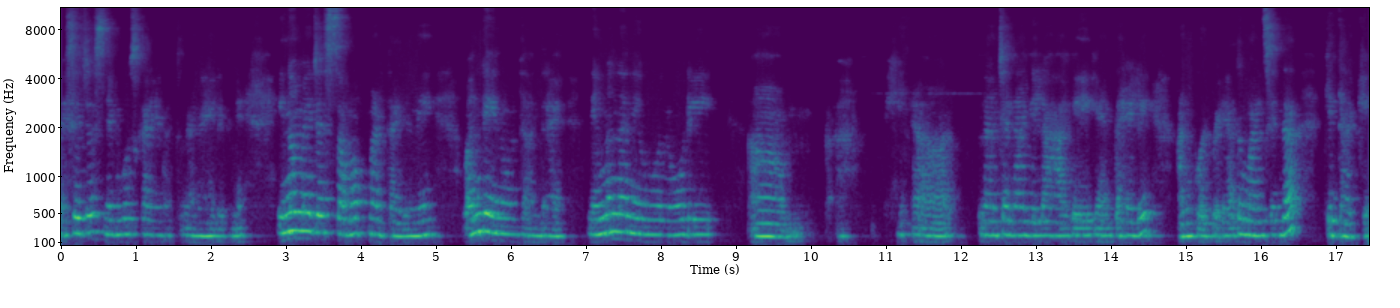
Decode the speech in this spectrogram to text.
ಮೆಸೇಜಸ್ ನಿಮಗೋಸ್ಕರ ಇವತ್ತು ನಾನು ಹೇಳಿದ್ದೀನಿ. ಇನ್ನೊಮ್ಮೆ ಜಸ್ಟ್ ಸಮ್ ಅಪ್ ಮಾಡ್ತಾ ಇದ್ದೀನಿ. ಒಂದೇನು ಅಂತ ಅಂದರೆ, ನಿಮ್ಮನ್ನ ನೀವು ನೋಡಿ ನಾನು ಚೆನ್ನಾಗಿಲ್ಲ ಹಾಗೆ ಹೀಗೆ ಅಂತ ಹೇಳಿ ಅನ್ಕೊಳ್ಬೇಡಿ. ಅದು ಮನಸ್ಸಿಂದ ಕಿತ್ತಾಕಿ.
